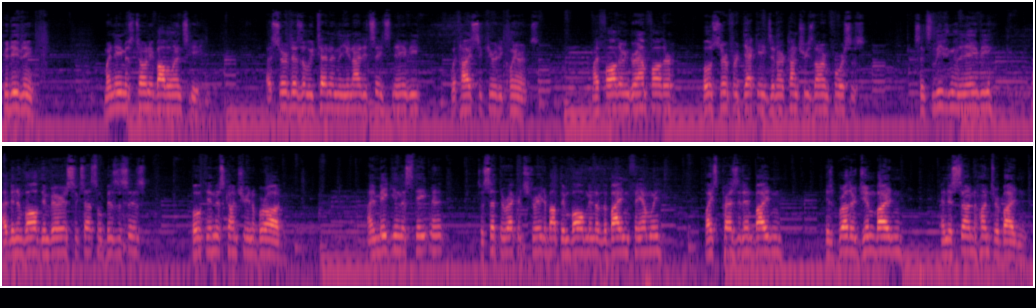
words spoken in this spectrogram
Good evening. My name is Tony Bobulinski. I served as a lieutenant in the United States Navy with high security clearance. My father and grandfather both served for decades in our country's armed forces. Since leaving the Navy, I've been involved in various successful businesses, both in this country and abroad. I'm making this statement to set the record straight about the involvement of the Biden family, Vice President Biden, his brother Jim Biden, and his son Hunter Biden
